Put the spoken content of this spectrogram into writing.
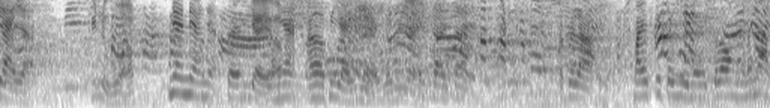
ใหญ่อะ พี่หนูเหรอ เนี่ยเนี่ยเนี่ยแฟนใหญ่เตรงเนี้ยเออพี่ใหญ่ใหญ่พี่ใหญ่ ใช่ใช่ไม่เป็นไรไปสิไปอยู่ในกล้องไหมนะ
